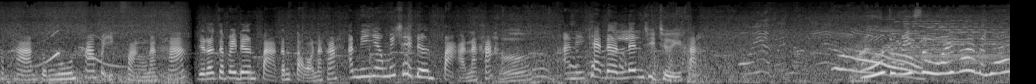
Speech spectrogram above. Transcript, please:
สะพานตรงนู้นข้ามไปอีกฝั่งนะคะ เดี๋ยวเราจะไปเดินป่ากันต่อนะคะ อันนี้ยังไม่ใช่เดินป่านะคะ อันนี้แค่เดินเล่นเฉยๆค่ะโอ้ตรงนี้สวยค่ะหนูแย้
